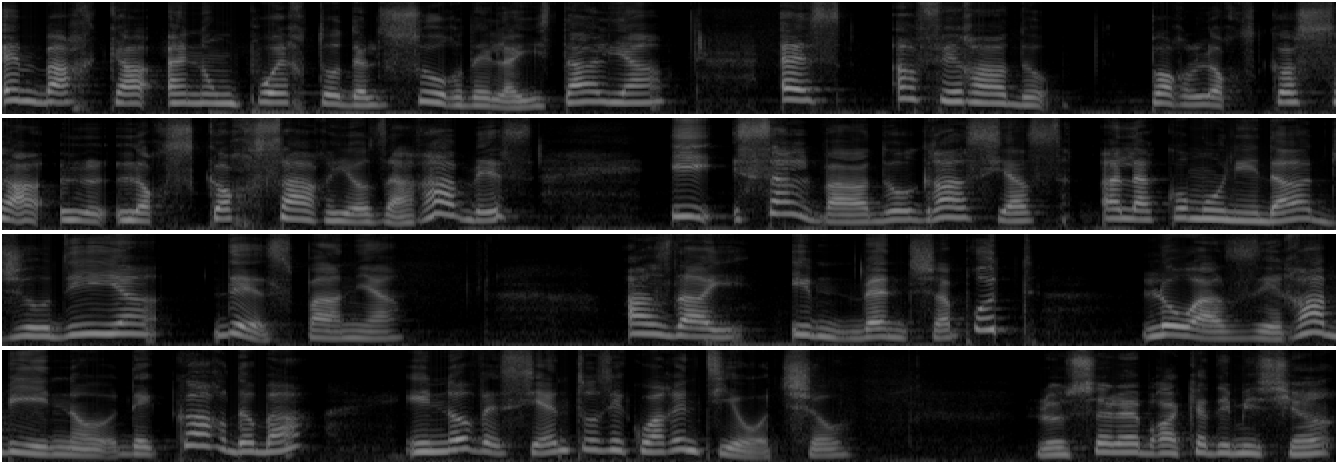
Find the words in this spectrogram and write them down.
embarca en un puerto del sur de la Italia, es aferrado por los, corsarios árabes y salvado gracias a la comunidad judía de España. Asdai ibn Ben Shaprut lo hace rabino de Córdoba en 948. Le célèbre académicien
